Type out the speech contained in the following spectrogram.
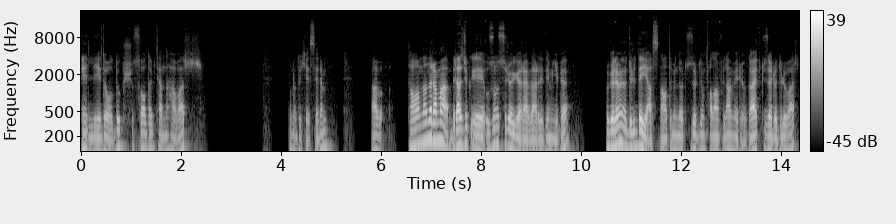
57 olduk. Şu solda bir tane daha var. Bunu da keselim. Abi tamamlanır ama birazcık e, uzun sürüyor görevler dediğim gibi. Bu görevin ödülü de iyi aslında. 6400 ürdün falan filan veriyor. Gayet güzel ödülü var.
